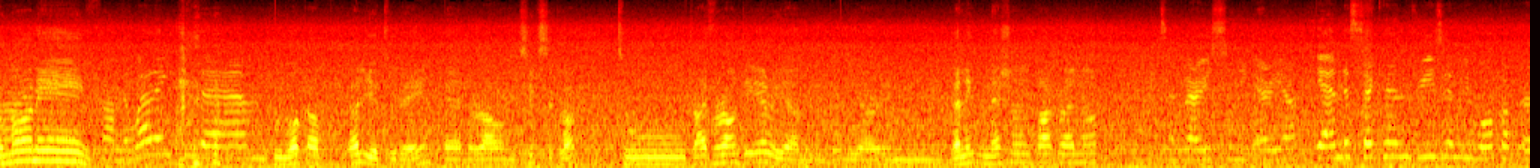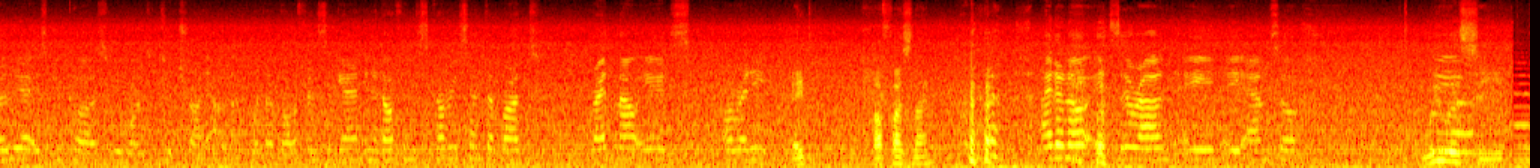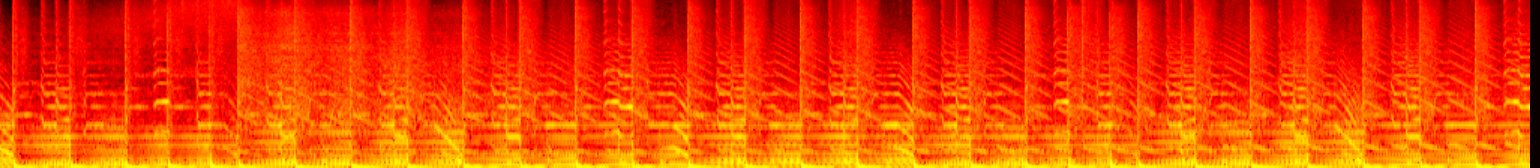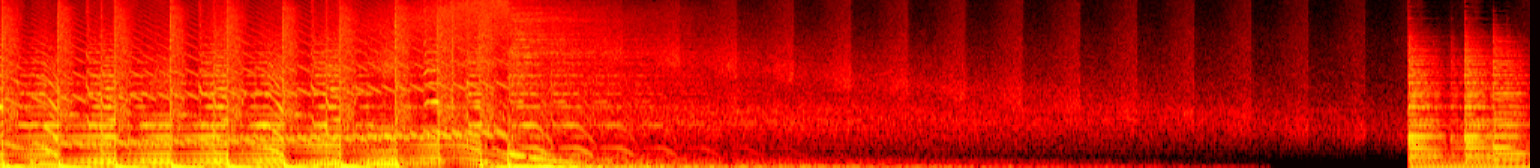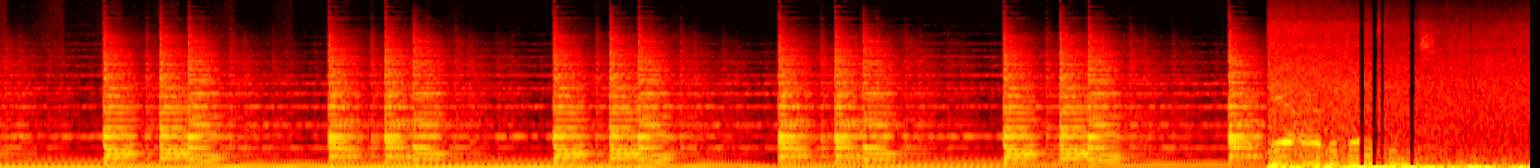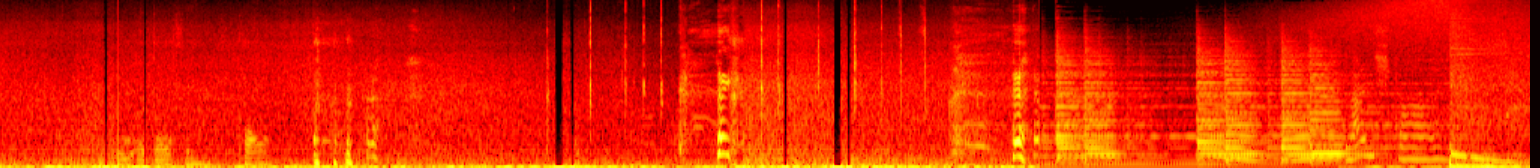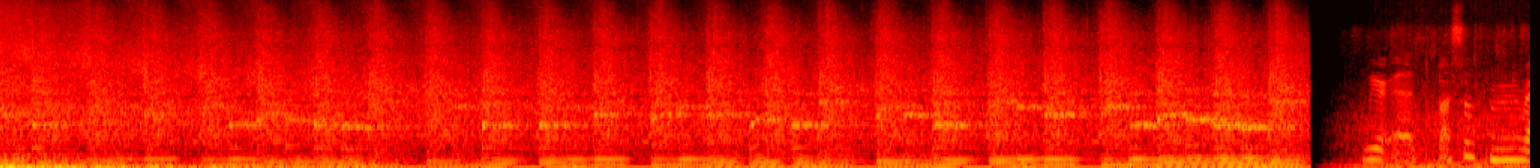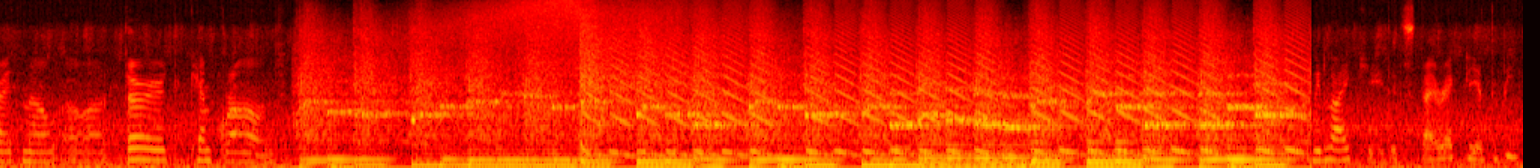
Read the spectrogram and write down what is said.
morning! From the Wellington Dam. We woke up earlier today at around 6 o'clock to drive around the area a little bit. We are in Wellington National Park right now. It's a very scenic area. Yeah, and the second reason we woke up earlier is because we wanted to try out with the dolphins again in the Dolphin Discovery Center, but right now it's already 8? Half past 9? I don't know, it's around 8 a.m. so we will see. Where are the dolphins? Do a dolphin call? lunchtime. We're at Busselton right now, our third campground. We like it, it's directly at the beach.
